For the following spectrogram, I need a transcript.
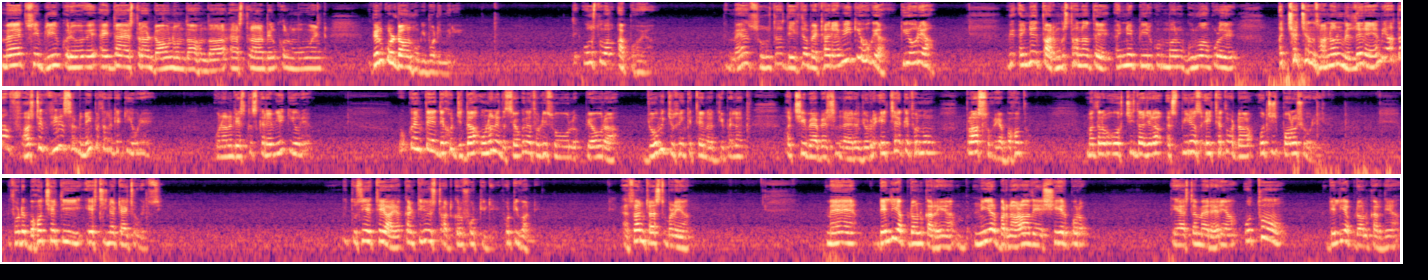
ਮੈਂ ਤੁਸੀਂ ਬਲੀਵ ਕਰਿਓ, ਇਹ ਐਦਾਂ ਇਸ ਤਰ੍ਹਾਂ ਡਾਊਨ ਹੁੰਦਾ ਹੁੰਦਾ, ਇਸ ਤਰ੍ਹਾਂ ਬਿਲਕੁਲ ਮੂਵਮੈਂਟ ਬਿਲਕੁਲ ਡਾਊਨ ਹੋ ਗਈ ਬੋਡੀ ਮੇਰੀ। ਤੇ ਉਸ ਤੋਂ ਬਾਅਦ ਅਪ ਹੋਇਆ। ਮੈਂ ਸੋਚਦਾ, ਦੇਖਦਾ, ਬੈਠਾ ਰਿਹਾ ਵੀ ਇਹ ਕੀ ਹੋ ਗਿਆ, ਕੀ ਹੋ ਰਿਹਾ? ਵੀ ਇੰਨੇ ਧਾਰਮਿਕ ਸਥਾਨਾਂ ਤੇ, ਇੰਨੇ ਪੀਰ ਕੁੰਬਰ ਗੁਰੂਆਂ ਕੋਲੇ ਅੱਛੇ ਅੱਛੇ ਇਨਸਾਨਾਂ ਨੂੰ ਮਿਲਦੇ ਰਹੇ ਆ ਵੀ ਆ ਤਾਂ ਫਸਟ ਐਕਸਪੀਰੀਅੰਸ ਮੈਨੂੰ ਨਹੀਂ ਪਤਾ ਲੱਗਿਆ ਕੀ ਹੋ ਰਿਹਾ ਉਹਨਾਂ ਨੇ ਡਿਸਕਸ ਕਰਿਆ ਵੀ ਇਹ ਕੀ ਹੋ ਰਿਹਾ। ਉਹ ਕਹਿੰਦੇ, ਦੇਖੋ, ਜਿੱਦਾਂ ਉਹਨਾਂ ਨੇ ਦੱਸਿਆ, ਉਹ ਕਹਿੰਦਾ, ਤੁਹਾਡੀ ਸੋਲ ਪਿਓਰ ਆ, ਜੋ ਵੀ ਤੁਸੀਂ ਕਿੱਥੇ એનર્ਜੀ ਪਹਿਲਾਂ ਅੱਛੀ ਵਾਈਬ੍ਰੇਸ਼ਨ ਲੈ ਰਹੇ ਹੋ, ਜੁੜ ਇੱਥੇ ਆ ਕੇ ਤੁਹਾਨੂੰ ਪਲੱਸ ਹੋ ਰਿਹਾ ਬਹੁਤ। ਮਤਲਬ ਉਸ ਚੀਜ਼ ਦਾ ਜਿਹੜਾ ਐਕਸਪੀਰੀਅੰਸ ਇੱਥੇ ਤੁਹਾਡਾ, ਉਹ ਚੀਜ਼ ਪੋਲਿਸ਼ ਹੋ ਰਹੀ ਹੈ। ਤੁਹਾਡੇ ਬਹੁਤ ਛੇਤੀ ਇਸ ਚੀਜ਼ ਨਾਲ ਅਟੈਚ ਹੋ ਗਏ ਤੁਸੀਂ। ਤੁਸੀਂ ਇੱਥੇ ਆਇਆ ਕੰਟੀਨਿਊ ਸਟਾਰਟ ਕਰੋ 40 ਡੇ 41 ਡੇ ਐਸਾ ਇੰਟਰਸਟ ਬਣਿਆ। ਮੈਂ ਡੇਲੀ ਅਪ ਡਾਊਨ ਕਰ ਰਿਹਾ ਨੀਅਰ ਬਰਨਾਲਾ ਦੇ ਸ਼ੇਰਪੁਰ ਤੇ ਇਸ ਟਾਈਮ ਮੈਂ ਰਹਿ ਰਿਹਾ। ਉੱਥੋਂ ਡੇਲੀ ਅਪ ਡਾਊਨ ਕਰਦੇ ਹਾਂ।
